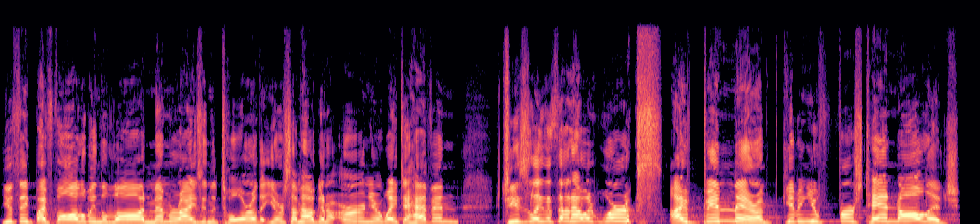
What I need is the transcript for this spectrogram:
you think by following the law and memorizing the Torah that you're somehow going to earn your way to heaven? Jesus is like, that's not how it works. I've been there. I'm giving you firsthand knowledge.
